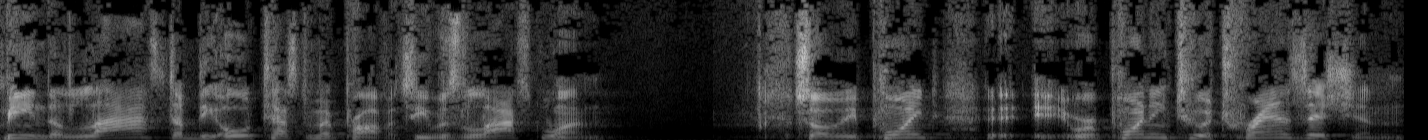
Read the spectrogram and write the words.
being the last of the Old Testament prophets, he was the last one. So we point, we're pointing to a transition,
